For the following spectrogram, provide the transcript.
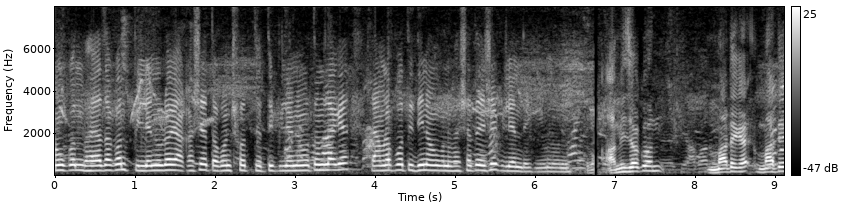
অঙ্কন ভাইয়া যখন প্লেন উড়োয় আকাশে তখন সত্যি প্লেনের মতন লাগে। তাই আমরা প্রতিদিন অঙ্কন ভাইয়ের সাথে এসে প্লেন দেখি উড়োনো। আমি যখন মাঠে মাঠে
